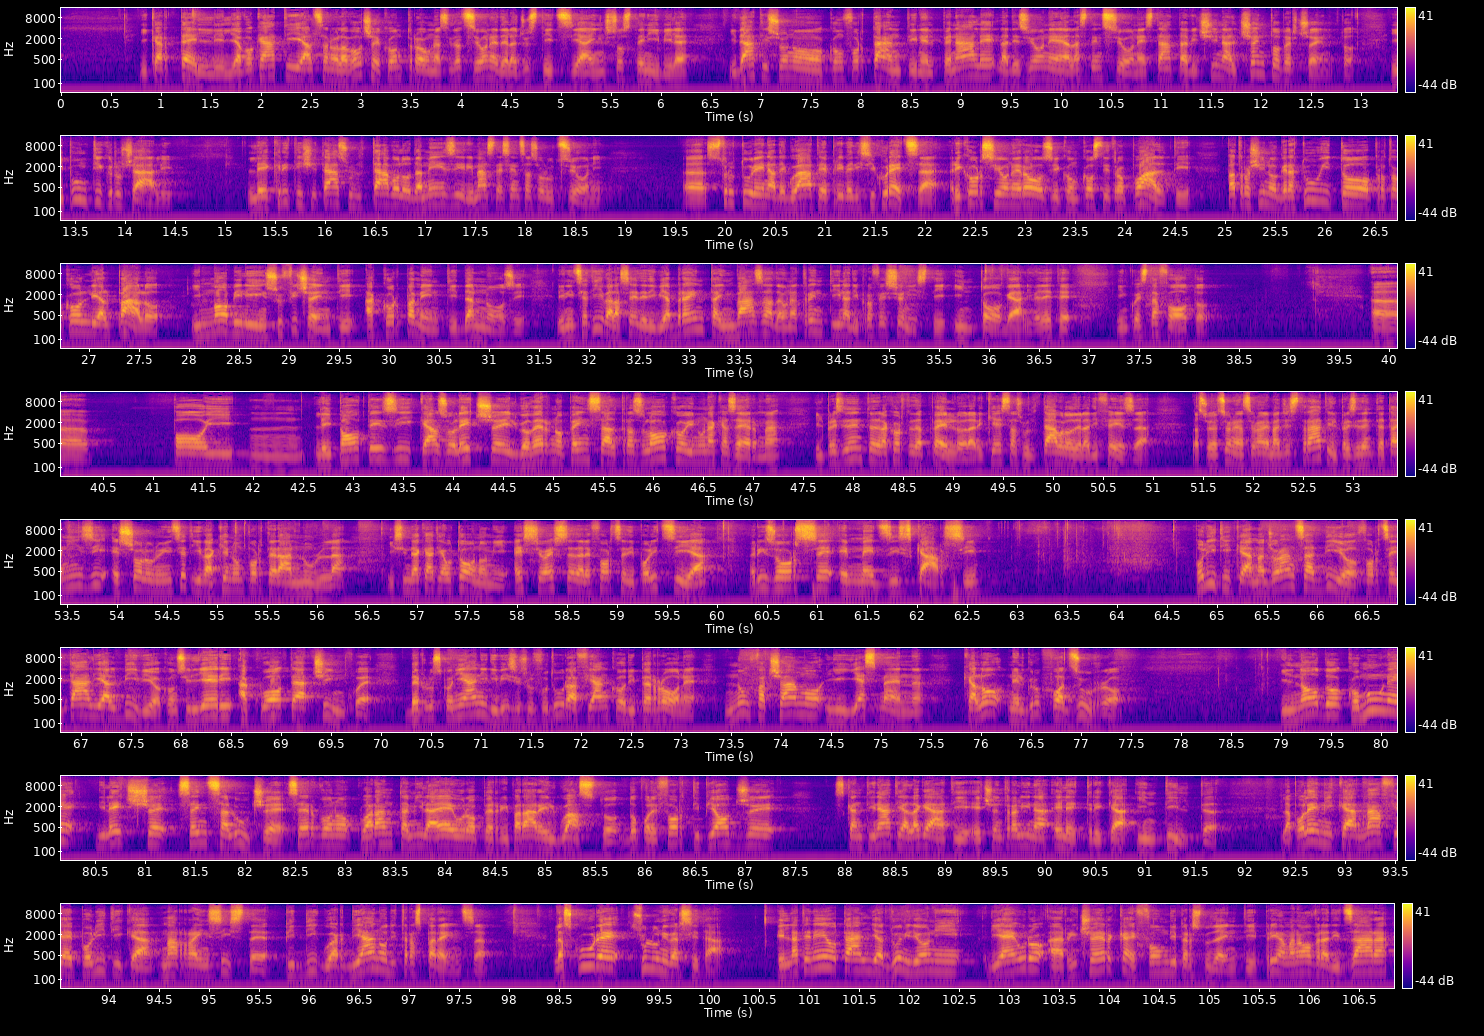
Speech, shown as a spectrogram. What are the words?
i cartelli, gli avvocati alzano la voce contro una situazione della giustizia insostenibile. I dati sono confortanti, nel penale l'adesione all'astensione è stata vicina al 100%. I punti cruciali, le criticità sul tavolo da mesi rimaste senza soluzioni, eh, strutture inadeguate e prive di sicurezza, ricorsi onerosi con costi troppo alti, patrocino gratuito, protocolli al palo, immobili insufficienti, accorpamenti dannosi. L'iniziativa ha la sede di Via Brenta invasa da una trentina di professionisti in toga, li vedete in questa foto. Uh, poi mh, le ipotesi, caso Lecce, il governo pensa al trasloco in una caserma, il Presidente della Corte d'Appello, la richiesta sul tavolo della difesa, l'Associazione Nazionale Magistrati, il Presidente Tanisi è solo un'iniziativa che non porterà a nulla. I sindacati autonomi, SOS delle forze di polizia, risorse e mezzi scarsi. Politica, maggioranza addio, Forza Italia al bivio, consiglieri a quota 5, berlusconiani divisi sul futuro a fianco di Perrone, non facciamo gli yes men, calò nel gruppo azzurro. Il nodo comune di Lecce senza luce, servono 40.000 euro per riparare il guasto. Dopo le forti piogge, scantinati allagati e centralina elettrica in tilt. La polemica mafia e politica, Marra insiste, PD guardiano di trasparenza. La scure sull'università e l'Ateneo taglia 2 milioni di euro a ricerca e fondi per studenti. Prima manovra di Zara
